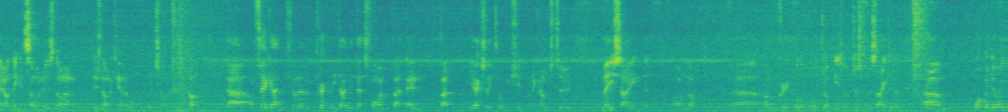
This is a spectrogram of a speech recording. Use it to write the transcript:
and I think it's someone who's not un- who's not accountable, which I'm not. Uh, I'm fair game. If you want to have a crack at me, Damian, that's fine. But and but you're actually talking shit when it comes to me saying that I'm not. Uh, I'm critical of all jockeys or just for the sake of it. Um, what we're doing,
